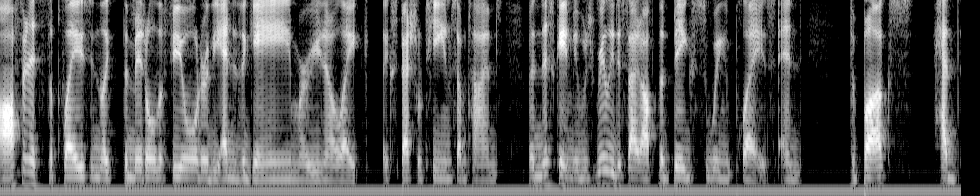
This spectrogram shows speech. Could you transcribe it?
often it's the plays in like the middle of the field or the end of the game or you know like like special teams sometimes. But in this game, it was really decided off the big swing plays, and the Bucks had.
